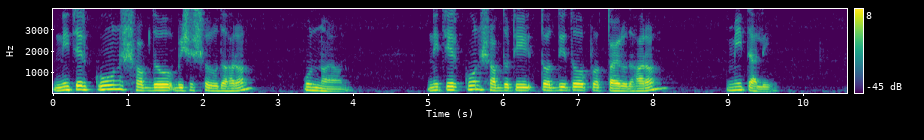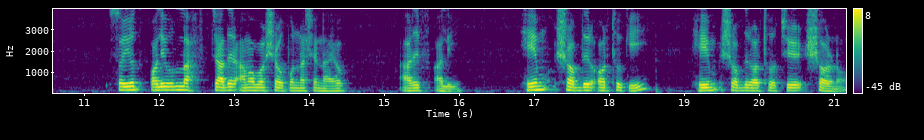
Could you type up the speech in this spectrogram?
নিচের কোন শব্দ বিশেষ্যর উদাহরণ? উন্নয়ন। নিচের কোন শব্দটি তদ্দিত প্রত্যয়ের উদাহরণ? মিতালি। সৈয়দ অলিউল্লাহ চাঁদের আমাবস্যা উপন্যাসের নায়ক আরিফ আলী। হেম শব্দের অর্থ কি? হেম শব্দের অর্থ হচ্ছে স্বর্ণ।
